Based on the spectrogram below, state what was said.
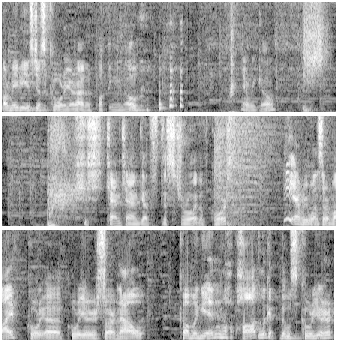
or maybe it's just Courier, I don't fucking know. there we go. Can Can gets destroyed, of course. Everyone survived. Cour uh, couriers are now coming in hot. Look at those courier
